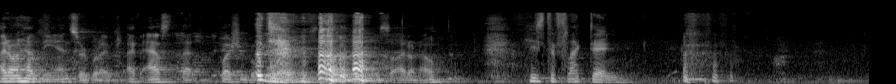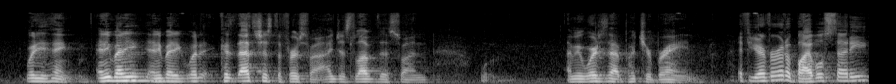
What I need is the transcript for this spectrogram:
I don't have the answer, but I've, I've asked that question before, people, so I don't know. He's deflecting. what do you think? Anybody? Anybody? What? Because that's just the first one. I just love this one. I mean, where does that put your brain? If you're ever at a Bible study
